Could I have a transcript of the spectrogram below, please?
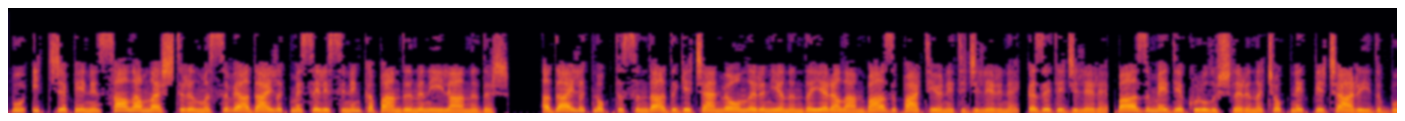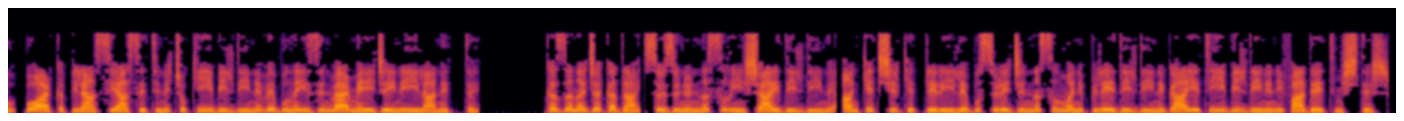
Bu, iç cephenin sağlamlaştırılması ve adaylık meselesinin kapandığının ilanıdır. Adaylık noktasında adı geçen ve onların yanında yer alan bazı parti yöneticilerine, gazetecilere, bazı medya kuruluşlarına çok net bir çağrıydı bu. Bu arka plan siyasetini çok iyi bildiğini ve buna izin vermeyeceğini ilan etti kazanacak aday sözünün nasıl inşa edildiğini, anket şirketleriyle bu sürecin nasıl manipüle edildiğini gayet iyi bildiğinin ifade etmiştir.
